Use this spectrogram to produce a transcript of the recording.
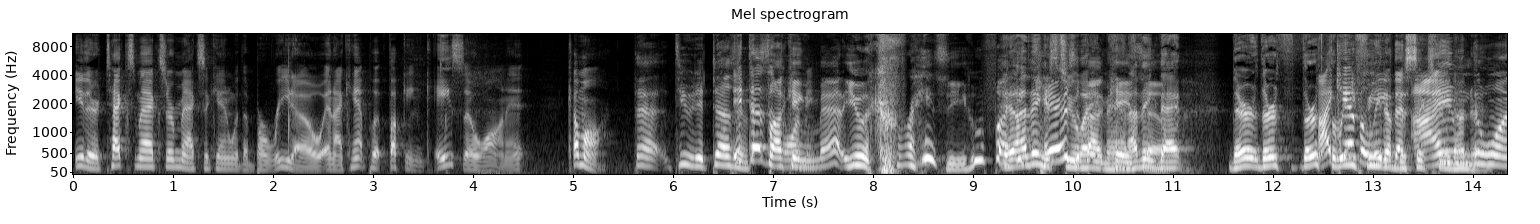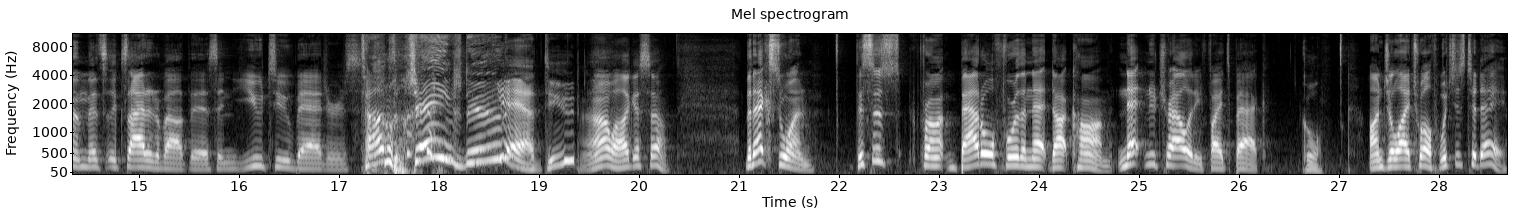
either Tex-Mex or Mexican with a burrito, and I can't put fucking queso on it. Come on. That dude, it doesn't, It doesn't fucking matter. You are crazy. Who fucking And I think cares it's too late, about man. I think queso? that they're they're they're I three can't feet believe of the that six feet I'm under. the one that's excited about this, and you two badgers. Times have changed, dude. Yeah, dude. Oh well, I guess so. The next one, This is from battleforthenet.com. Net neutrality fights back. Cool. On July 12th, which is today,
